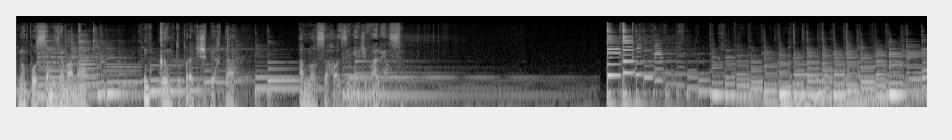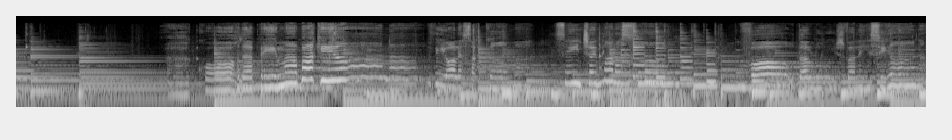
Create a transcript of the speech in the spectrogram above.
não possamos emanar um canto para despertar a nossa Rosinha de Valença. Prima baquiana, viola essa cama, sente a emanação. Volta a luz valenciana,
